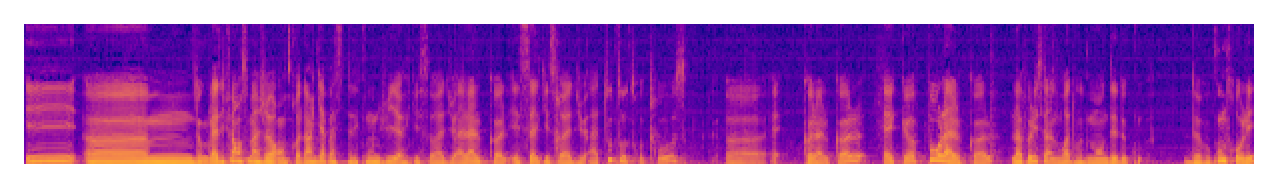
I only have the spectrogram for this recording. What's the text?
Et euh, donc la différence majeure entre l'incapacité de conduire qui serait due à l'alcool et celle qui serait due à toute autre cause euh, que l'alcool est que pour l'alcool, la police a le droit de vous demander de, de vous contrôler,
